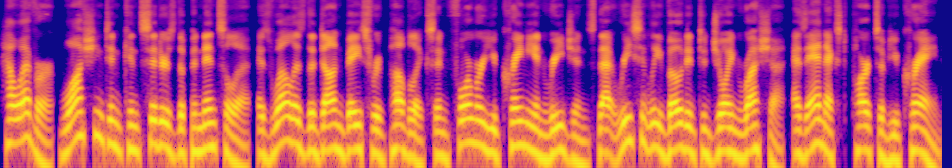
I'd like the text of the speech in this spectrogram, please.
However, Washington considers the peninsula, as well as the Donbass republics and former Ukrainian regions that recently voted to join Russia, as annexed parts of Ukraine.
